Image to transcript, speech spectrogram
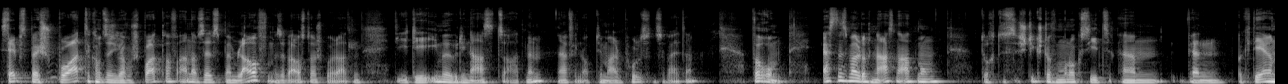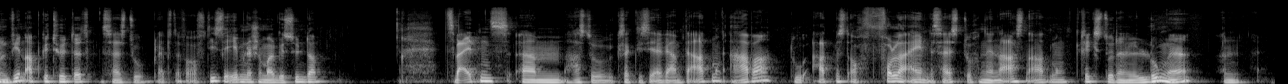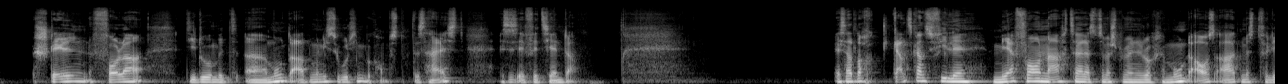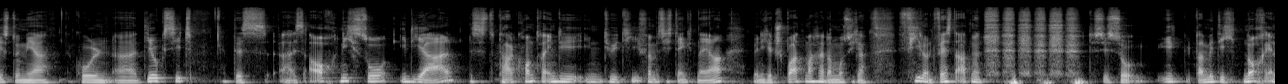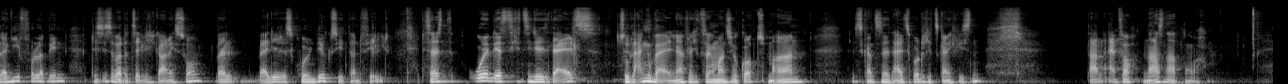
selbst bei Sport, da kommt es natürlich auf den Sport drauf an, aber selbst beim Laufen, also bei Austauschsportarten, die Idee immer über die Nase zu atmen, ja, für den optimalen Puls und so weiter. Warum? Erstens mal durch Nasenatmung durch das Stickstoffmonoxid ähm, werden Bakterien und Viren abgetötet. Das heißt, du bleibst einfach auf dieser Ebene schon mal gesünder. Zweitens ähm, hast du, wie gesagt, diese erwärmte Atmung, aber du atmest auch voller ein. Das heißt, durch eine Nasenatmung kriegst du deine Lunge an Stellen voller, die du mit äh, Mundatmung nicht so gut hinbekommst. Das heißt, es ist effizienter. Es hat noch ganz, ganz viele mehr Vor- und Nachteile. Also zum Beispiel, wenn du durch den Mund ausatmest, verlierst du mehr Kohlendioxid. Das äh, ist auch nicht so ideal. Das ist total kontraintuitiv, wenn man sich denkt, naja, wenn ich jetzt Sport mache, dann muss ich ja viel und fest atmen. Das ist so, damit ich noch energievoller bin. Das ist aber tatsächlich gar nicht so, weil, weil dir das Kohlendioxid dann fehlt. Das heißt, ohne jetzt in die Details zu langweilen, ja, vielleicht sagen manche, oh Gott, Maran, das ganze Details wollte ich jetzt gar nicht wissen, dann einfach Nasenatmung machen.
